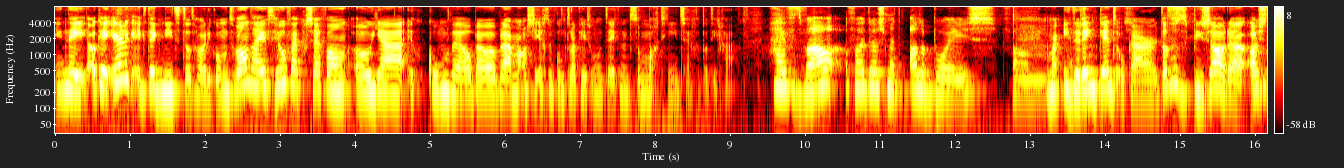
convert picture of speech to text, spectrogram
nee, oké, eerlijk, ik denk niet dat Hardy komt. Want hij heeft heel vaak gezegd van... Oh ja, ik kom wel, bla bla bla. Maar als hij echt een contract heeft ondertekend... dan mag hij niet zeggen dat hij gaat. Hij heeft wel foto's met alle boys van... Maar iedereen kent elkaar. Dat is het bizarre. Als je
